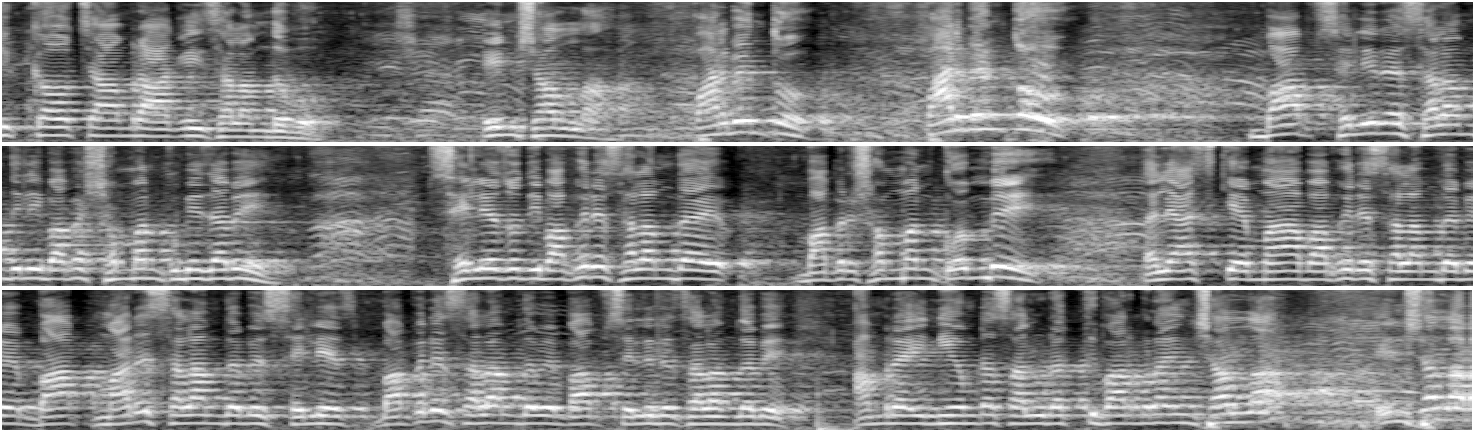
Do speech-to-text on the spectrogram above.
শিক্ষা হচ্ছে আমরা আগেই সালাম দেব। ইনশাল্লাহ পারবেন তো? পারবেন তো? বাপ ছেলেরে সালাম দিলে বাপের সম্মান কমে যাবে? ছেলে যদি বাপেরে সালাম দেয়, বাপের সম্মান কমবে। তাহলে আজকে মা বাপেরে সালাম দেবে, বাপ মারে সালাম দেবে, ছেলে বাপেরে সালাম দেবে, বাপ ছেলেরে সালাম দেবে। আমরা এই নিয়মটা চালু রাখতে পারব না ইনশাল্লাহ ইনশাল্লাহ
